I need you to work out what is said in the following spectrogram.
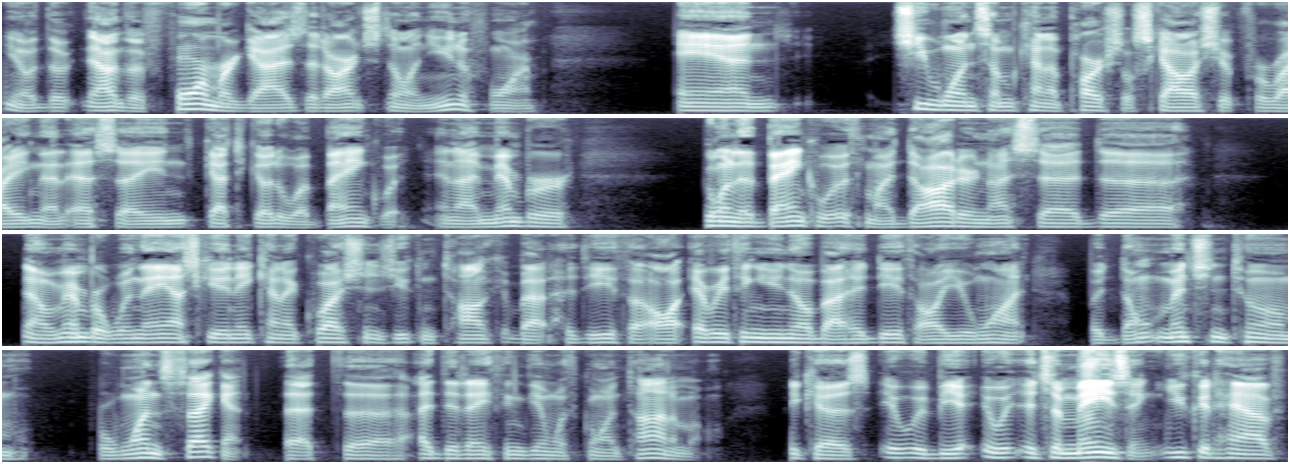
you know the, now the former guys that aren't still in uniform, and she won some kind of partial scholarship for writing that essay and got to go to a banquet. And I remember going to the banquet with my daughter, and I said, uh, "Now remember, when they ask you any kind of questions, you can talk about Haditha, all everything you know about Haditha, all you want, but don't mention to them for one second that uh, I did anything dealing with Guantanamo, because it would be it, it's amazing. You could have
